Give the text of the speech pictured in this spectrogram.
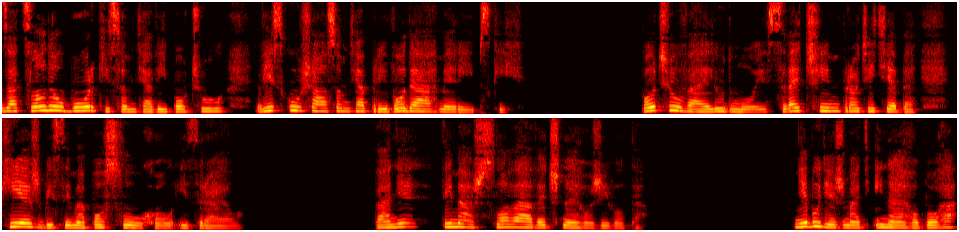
Za clonou búrky som ťa vypočul, vyskúšal som ťa pri vodách meríbskych. Počúvaj, ľud môj, svedčím proti tebe, kiež by si ma poslúchol, Izrael. Pane, ty máš slová väčšného života. Nebudeš mať iného Boha,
